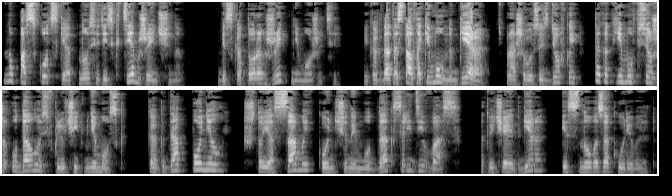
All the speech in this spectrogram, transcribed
но по-скотски относитесь к тем женщинам, без которых жить не можете. И когда ты стал таким умным, Гера, спрашиваю с издевкой, так как ему все же удалось включить мне мозг, когда понял, что я самый конченый мудак среди вас, отвечает Гера и снова закуривает.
